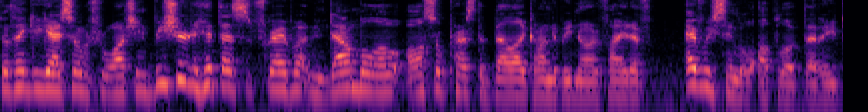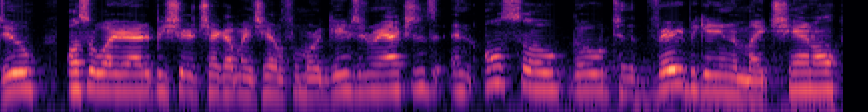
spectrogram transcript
So thank you guys so much for watching. Be sure to hit that subscribe button down below. Also press the bell icon to be notified of every single upload that I do. Also while you're at it, be sure to check out my channel for more games and reactions. And also go to the very beginning of my channel,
